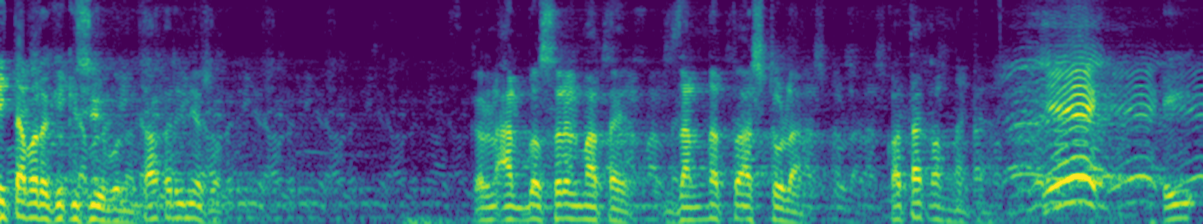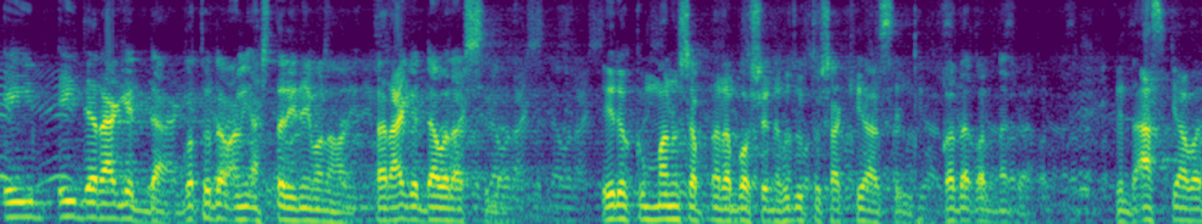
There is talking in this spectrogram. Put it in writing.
এই তাবারকে কিছুই বলো তাড়াতাড়ি নিয়ে আসো। কারণ আট বছরের মাথায় জান্নাত তো আষ্টটা। কথা কন না কেন? এই এই এইটার আগের ডা গতটা আমি আসতারি নেই মনে হয় তার আগের ডাবল আসছিল। এরকম মানুষ আপনারা বসেন হুজুর তো সাক্ষী আছে কথা কন না কেন? কিন্তু আজকে আবার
